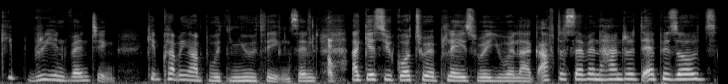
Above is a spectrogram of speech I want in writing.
keep reinventing, keep coming up with new things, and Oh. I guess you got to a place where you were like, after seven hundred episodes,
